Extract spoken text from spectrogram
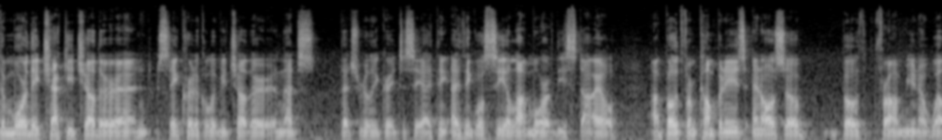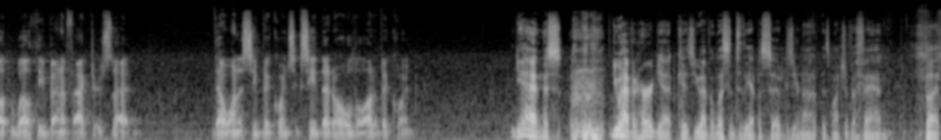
the more they check each other and stay critical of each other and that's that's really great to see i think i think we'll see a lot more of these style uh, both from companies and also both from you know wealthy benefactors that that want to see bitcoin succeed that hold a lot of bitcoin yeah, and this you haven't heard yet because you haven't listened to the episode because you're not as much of a fan. But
